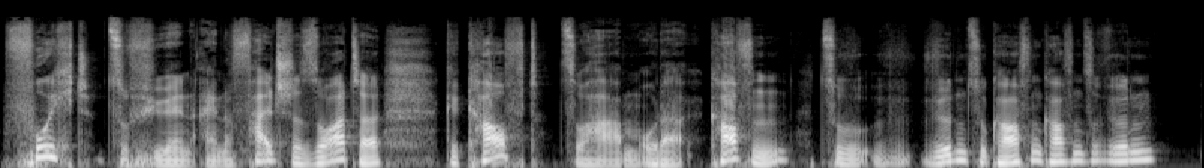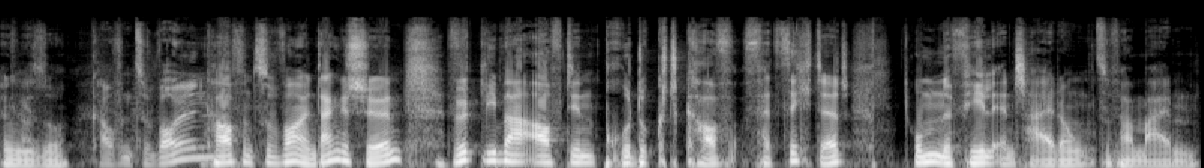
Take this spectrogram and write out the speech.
Furcht zu fühlen, eine falsche Sorte gekauft zu haben oder kaufen zu würden, zu kaufen, kaufen zu würden, irgendwie so. Kaufen zu wollen. Kaufen zu wollen. Dankeschön. Wird lieber auf den Produktkauf verzichtet, um eine Fehlentscheidung zu vermeiden.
